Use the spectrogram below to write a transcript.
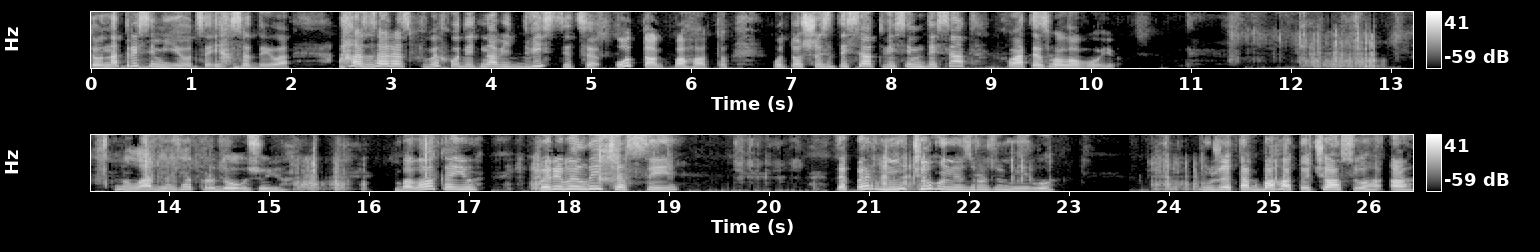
то на три сім'ї оце я садила. А зараз виходить навіть 200, це отак багато. Ото 60-80 хватить з головою. Ну ладно, я продовжую. Балакаю. Перевели часи. Тепер нічого не зрозуміло. Уже так багато часу, а-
